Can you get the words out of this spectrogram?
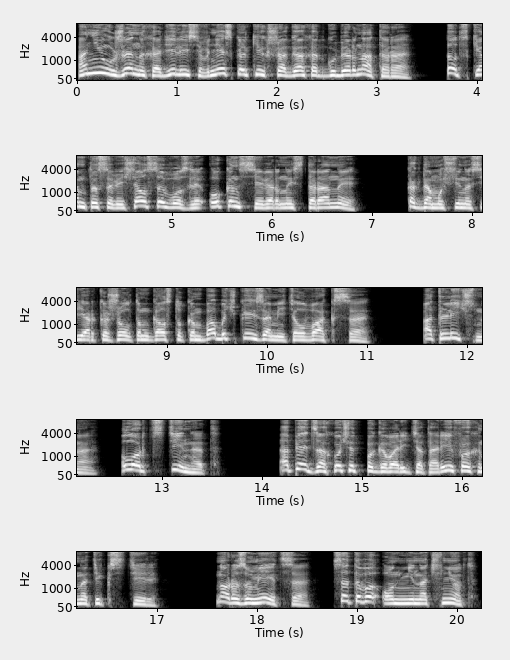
Они уже находились в нескольких шагах от губернатора. Тот с кем-то совещался возле окон с северной стороны, когда мужчина с ярко-желтым галстуком бабочкой заметил Вакса. «Отлично, лорд Стинет опять захочет поговорить о тарифах на текстиль. Но, разумеется, с этого он не начнет.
